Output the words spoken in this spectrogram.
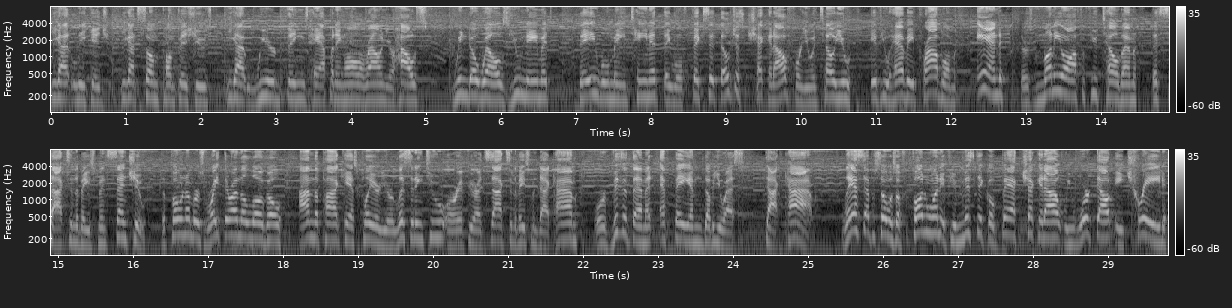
you got leakage, you got some pump issues, you got weird things happening all around your house, window wells, you name it. They will maintain it, they will fix it, they'll just check it out for you and tell you if you have a problem. And there's money off if you tell them that Sox in the Basement sent you. The phone number's right there on the logo on the podcast player you're listening to, or if you're at soxinthebasement.com, or visit them at famws.com. Last episode was a fun one. If you missed it, go back, check it out. We worked out a trade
